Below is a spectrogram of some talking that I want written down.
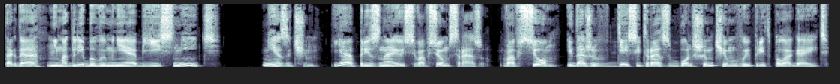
Тогда не могли бы вы мне объяснить? Незачем. Я признаюсь во всем сразу. Во всем, и даже в десять раз большем, чем вы предполагаете.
